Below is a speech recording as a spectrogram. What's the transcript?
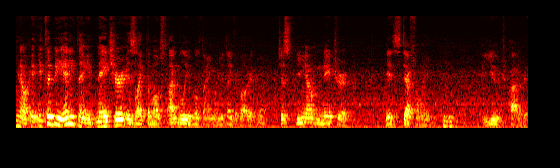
you know, it, it could be anything. Nature is like the most unbelievable thing when you think about it. Yeah. Just being out in nature is definitely Mm-hmm. a huge part of it.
